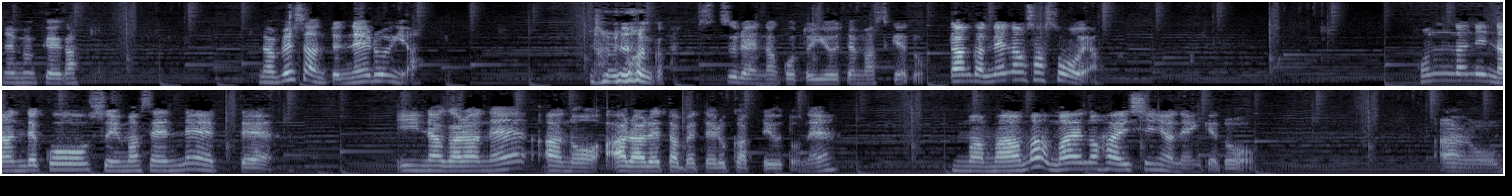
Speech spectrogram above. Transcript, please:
眠気が。鍋さんって寝るんや。なんか、失礼なこと言うてますけど。なんか寝なさそうや。こんなになんでこう、すいませんねって言いながらね、あの、あられ食べてるかっていうとね。まあまあまあ前の配信やねんけど、あの、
